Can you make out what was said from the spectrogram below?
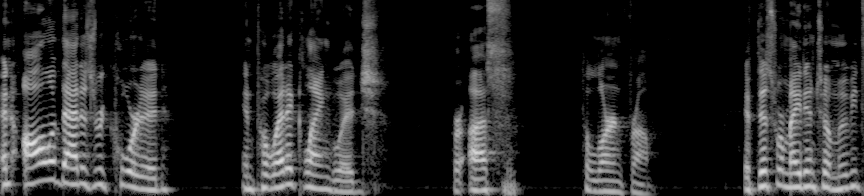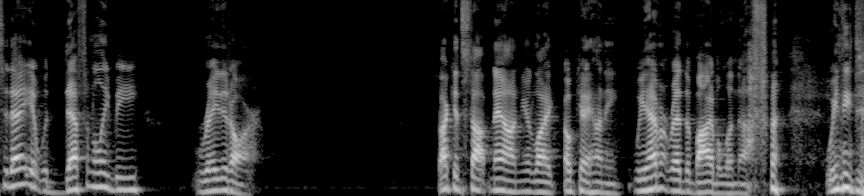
And all of that is recorded in poetic language for us to learn from. If this were made into a movie today, it would definitely be rated R. So I could stop now and you're like, okay, honey, we haven't read the Bible enough. we, need to,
